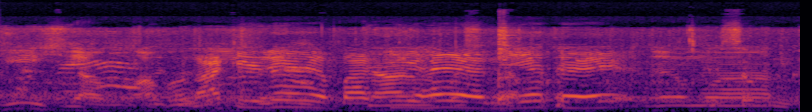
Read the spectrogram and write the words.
बाकी नाही, बाकी है नियत है।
